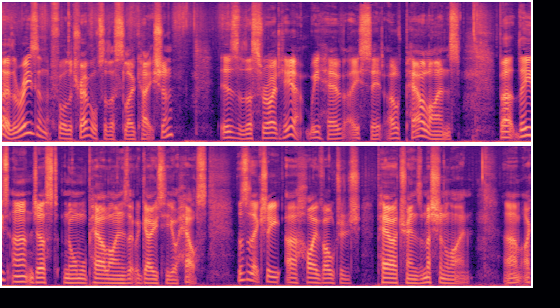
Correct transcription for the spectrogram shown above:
So the reason for the travel to this location is this right here. We have a set of power lines, but these aren't just normal power lines that would go to your house. This is actually a high voltage power transmission line. Um, I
